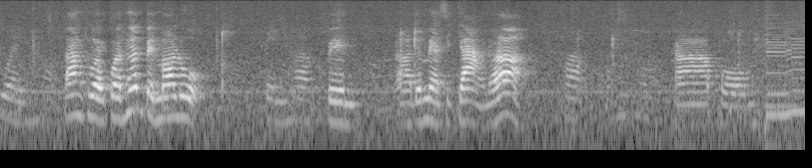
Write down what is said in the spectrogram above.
ถ้วยครับตั้งถ้วยกวาดเฮือนเป็นบ่ลูกเป็นครับเป็นอ่าเดี๋ยวแม่สิจ้างเด้อครับขอบคุณครับครับผผมม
